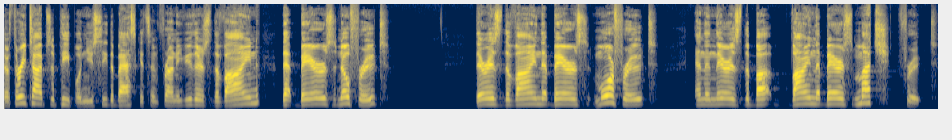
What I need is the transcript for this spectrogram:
There are three types of people, and you see the baskets in front of you. There's the vine that bears no fruit, there is the vine that bears more fruit, and then there is the vine that bears much fruit.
